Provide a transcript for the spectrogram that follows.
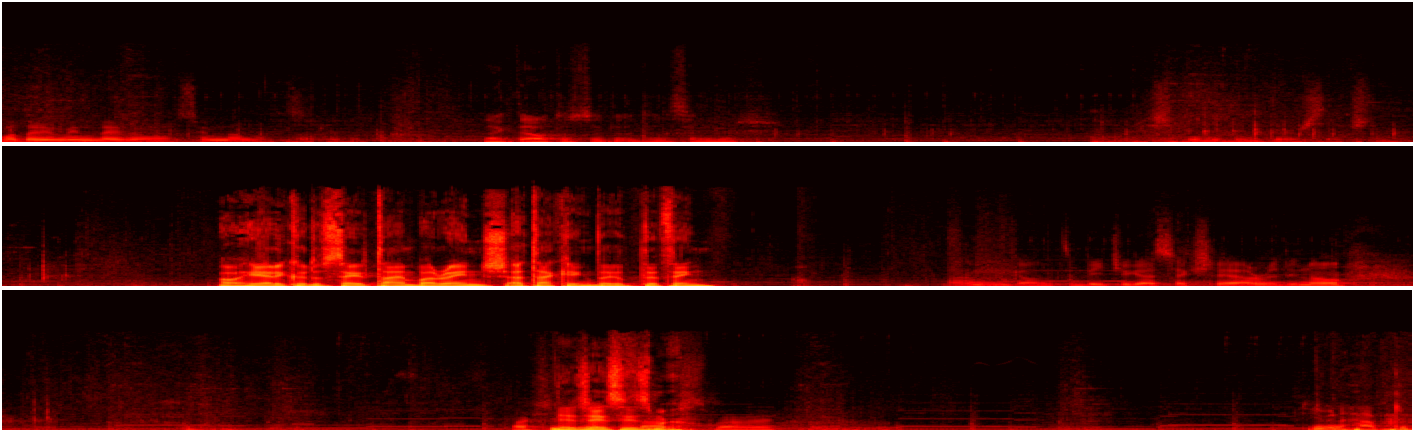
What do you mean they do same damage? Like the autos do the do the same damage. Spotted intersection. Oh, here he could have saved time by range attacking the, the thing. I'm going to beat you guys actually, I already know. Actually, Yeah, Jayce is ma- sucks, but- Do you even have to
